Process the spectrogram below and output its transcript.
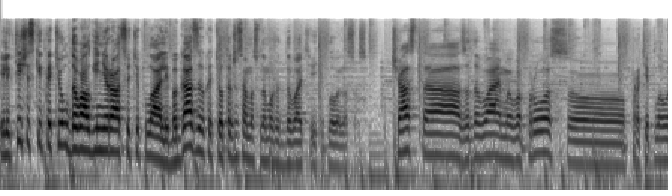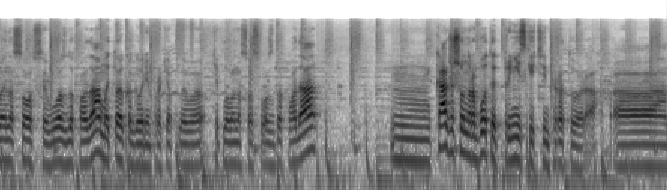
Электрический котел давал генерацию тепла, либо газовый котел, так же сюда может давать и тепловой насос. Часто задаваемый вопрос э, про тепловые насосы воздух-вода. Мы только говорим про тепловой, тепловой насос воздух-вода. Как же он работает при низких температурах? Э,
